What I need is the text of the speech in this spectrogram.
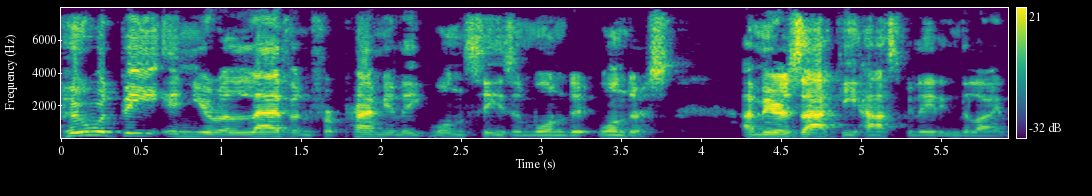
who would be in your 11 for Premier League one season wonders? Amr Zaki has to be leading the line.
